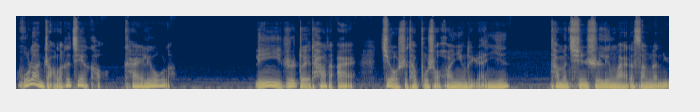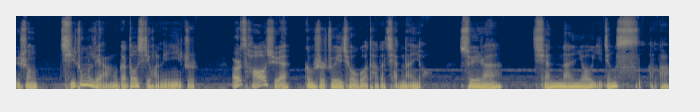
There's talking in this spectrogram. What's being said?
胡乱找了个借口。开溜了。林一之对他的爱，就是他不受欢迎的原因。他们寝室另外的三个女生，其中两个都喜欢林一之，而曹雪更是追求过她的前男友，虽然前男友已经死了。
